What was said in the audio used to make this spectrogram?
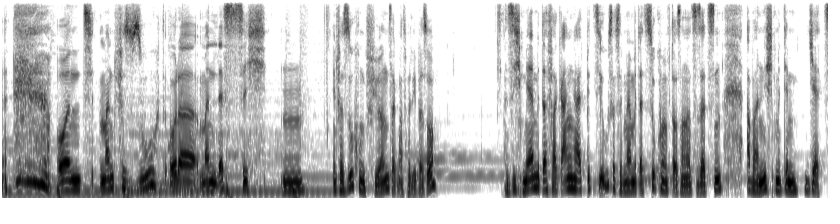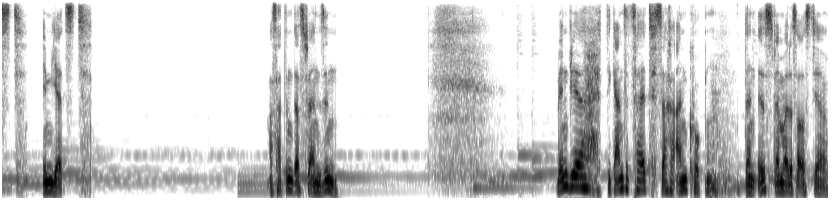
Und man versucht oder man lässt sich hm, in Versuchung führen, sagen wir es mal lieber so, sich mehr mit der Vergangenheit bzw. mehr mit der Zukunft auseinanderzusetzen, aber nicht mit dem Jetzt, im Jetzt. Was hat denn das für einen Sinn? Wenn wir die ganze Zeit Sache angucken, dann ist, wenn wir das aus der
